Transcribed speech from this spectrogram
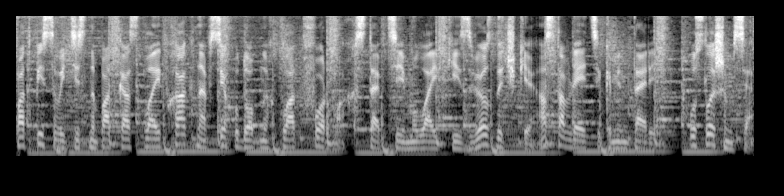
Подписывайтесь на подкаст «Лайфхак» на всех удобных платформах, ставьте ему лайки и звездочки, оставляйте комментарии. Услышимся!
